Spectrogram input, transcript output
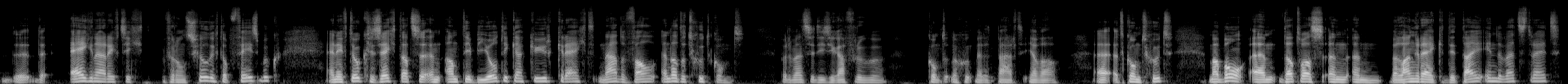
de, de eigenaar heeft zich verontschuldigd op Facebook en heeft ook gezegd dat ze een antibiotica-kuur krijgt na de val en dat het goed komt. Voor de mensen die zich afvroegen, komt het nog goed met het paard? Jawel, Eh, het komt goed. Maar bon, ehm, dat was een, een belangrijk detail in de wedstrijd.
